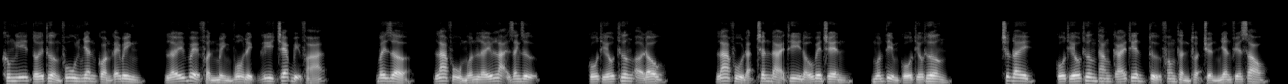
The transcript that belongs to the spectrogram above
Không nghĩ tới thường phu nhân còn gây binh, lấy về phần mình vô địch ghi chép bị phá. Bây giờ, la phủ muốn lấy lại danh dự. Cố thiếu thương ở đâu? La phủ đặt chân đài thi đấu bên trên, muốn tìm cố thiếu thương. Trước đây, cố thiếu thương thăng cái thiên tử phong thần thuật truyền nhân phía sau,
